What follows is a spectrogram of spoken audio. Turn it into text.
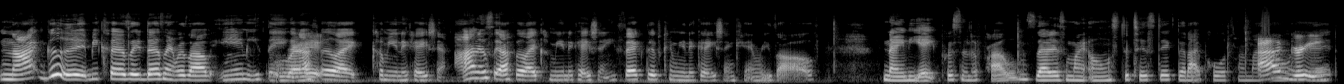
not good because it doesn't resolve anything. And I feel like communication, honestly, I feel like communication, effective communication can resolve 98% of problems. That is my own statistic that I pulled from my I agree. head.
